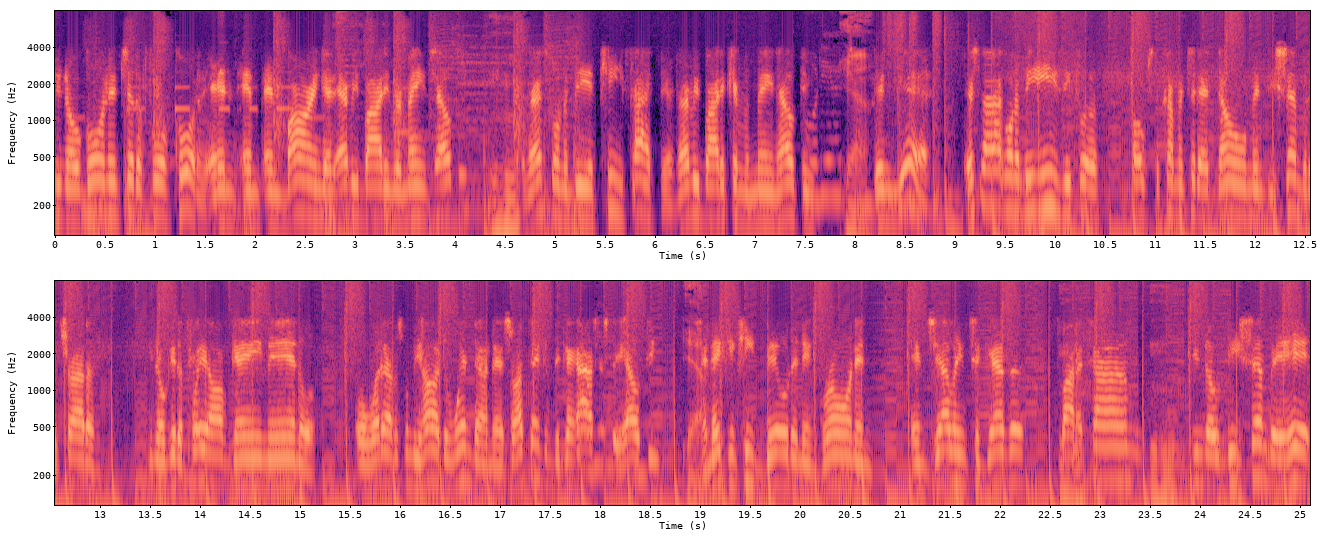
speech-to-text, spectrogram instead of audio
you know, going into the fourth quarter, and and, and barring that everybody remains healthy, mm-hmm. that's going to be a key factor. If everybody can remain healthy, yeah, then yeah, it's not going to be easy for folks to come into that dome in December to try to, you know, get a playoff game in or or whatever. It's going to be hard to win down there. So I think if the guys can stay healthy yeah, and they can keep building and growing and and gelling together, by the time hmm you know December hit,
